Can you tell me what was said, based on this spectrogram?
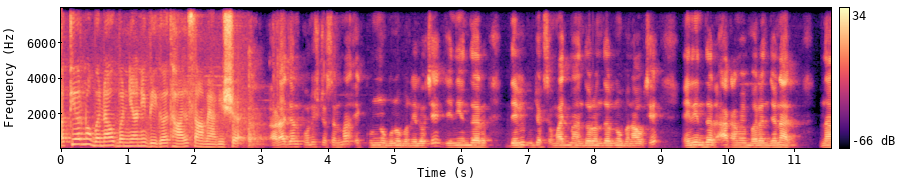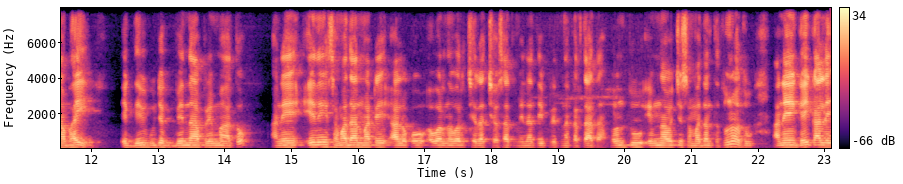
અત્યારનો બનાવ બન્યાની વિગત હાલ સામે આવી છે. અડાજણ પોલીસ સ્ટેશનમાં એક ખૂનનો ગુનો બનેલો છે, જેની અંદર દેવી પૂજક સમાજમાં અંદરો અંદરનો બનાવ છે. એની અંદર આ કામે મરણ જનારના ભાઈ એક દેવી પૂજક બેનના પ્રેમમાં હતો અને એને સમાધાન માટે આ લોકો અવારનવાર છેલ્લા છ સાત મહિનાથી પ્રયત્ન કરતા હતા. પરંતુ એમના વચ્ચે સમાધાન થતું ન હતું અને ગઈકાલે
